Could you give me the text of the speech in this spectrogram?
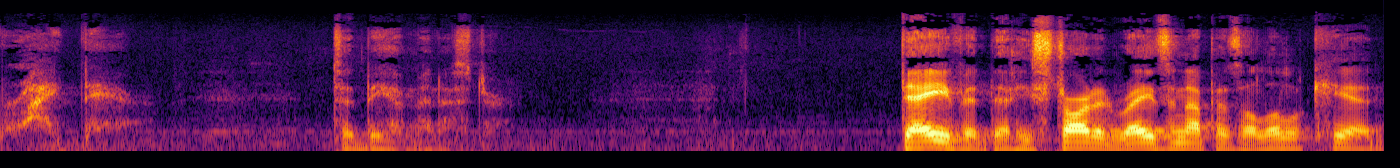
right there to be a minister. David, that he started raising up as a little kid,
